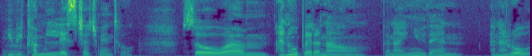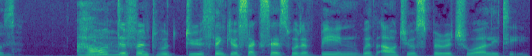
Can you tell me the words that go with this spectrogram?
you become less judgmental. So um, I know better now than I knew then, and I rose. How Yeah. different would do you think your success would have been without your spirituality?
